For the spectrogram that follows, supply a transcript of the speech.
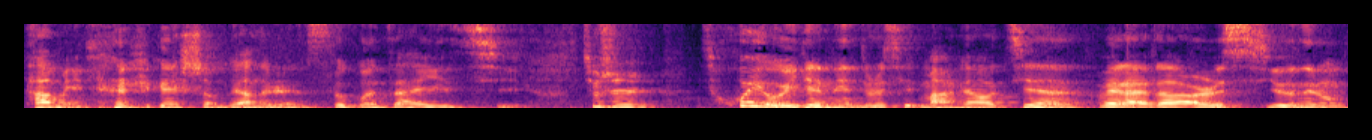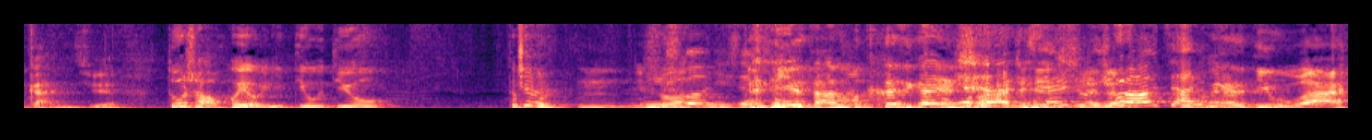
他每天是跟什么样的人厮混在一起，就是会有一点点就是马上要见未来的儿媳的那种感觉，多少会有一丢丢。这不，嗯，你说，说你先说 哎呀，咱那么客气干啥？你真是先说一会儿我要，讲一个不愧是第五爱。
